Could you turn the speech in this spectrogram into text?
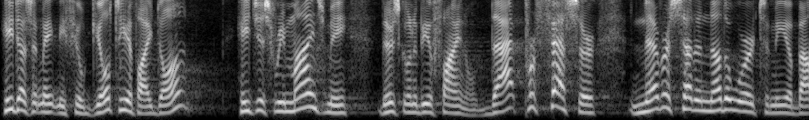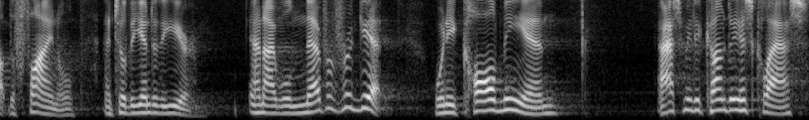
He doesn't make me feel guilty if I don't. He just reminds me there's going to be a final. That professor never said another word to me about the final until the end of the year. And I will never forget when he called me in, asked me to come to his class.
